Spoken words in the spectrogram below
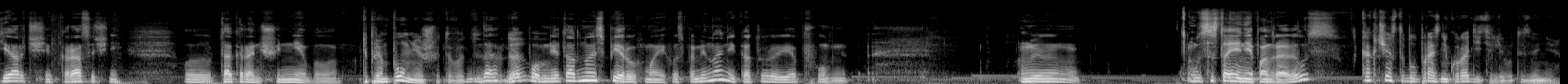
ярче, красочней. Э, так раньше не было. Ты прям помнишь это вот? Да, да, я помню. Это одно из первых моих воспоминаний, которые я помню. Э, состояние понравилось. Как часто был праздник у родителей, вот извини?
